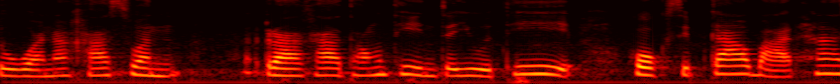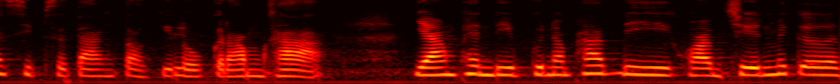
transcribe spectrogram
ตัวนะคะ ส่วน ราคาท้องถิ่นจะอยู่ที่ 69 บาท 50 สตางค์ต่อกิโลกรัมค่ะ ยางแผ่นดิบคุณภาพดีความชื้นไม่เกิน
